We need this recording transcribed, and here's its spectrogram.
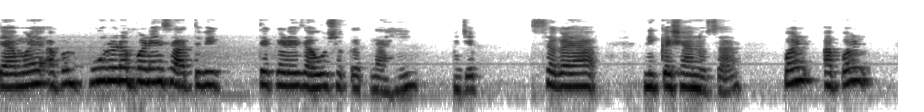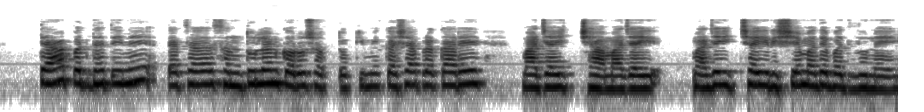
त्यामुळे आपण पूर्णपणे सात्विकतेकडे जाऊ शकत नाही म्हणजे सगळ्या निकषानुसार. पण आपण त्या पद्धतीने त्याचं संतुलन करू शकतो की मी कशा प्रकारे माझ्या इच्छा माझ्या माझ्या इच्छा ईर्ष्येमध्ये बदलू नये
